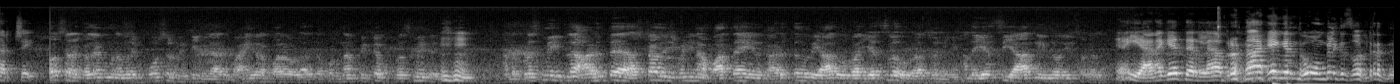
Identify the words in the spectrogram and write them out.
சர்ச்சை. அதுக்கப்புறம் தான் பிக்கப் ப்ரெஸ் மீட் அந்த ப்ரெஸ் மீட்ல அடுத்த அஸ்ட்ராலஜி படி நான் பார்த்தேன். எனக்கு அடுத்த ஒரு யார் வருவா? எஸ்ல வருவா சொன்னீங்க. அந்த எஸ் யாருன்னு இன்ன வரையும் சொல்லல ஏன் எனக்கே தெரில அப்புறம் நான் எங்கிருந்து உங்களுக்கு சொல்றது?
